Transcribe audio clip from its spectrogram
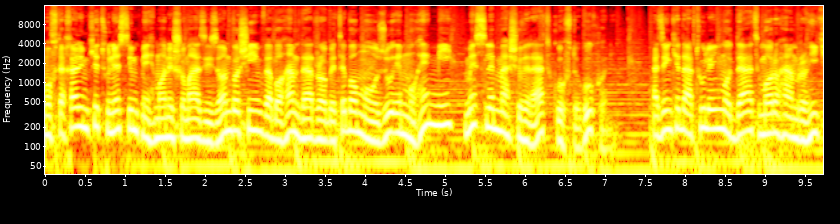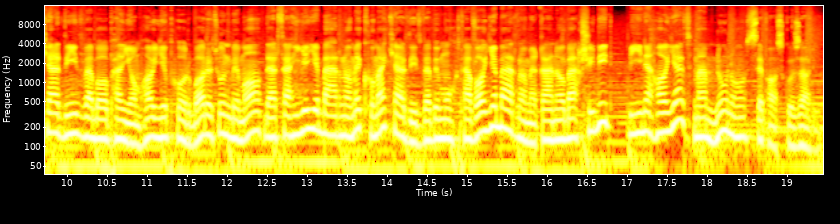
مفتخریم که تونستیم مهمان شما عزیزان باشیم و با هم در رابطه با موضوع مهمی مثل مشورت گفتگو کنیم. از اینکه در طول این مدت ما رو همراهی کردید و با های پربارتون به ما در تهیه برنامه کمک کردید و به محتوای برنامه غنا بخشیدید بی نهایت ممنون و سپاسگزاریم.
